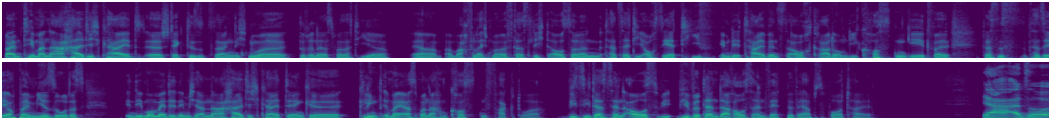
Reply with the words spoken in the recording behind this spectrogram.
Beim Thema Nachhaltigkeit äh, steckte sozusagen nicht nur drin, dass man sagt, hier, ja, mach vielleicht mal öfter das Licht aus, sondern tatsächlich auch sehr tief im Detail, wenn es da auch gerade um die Kosten geht, weil das ist tatsächlich auch bei mir so, dass in dem Moment, in dem ich an Nachhaltigkeit denke, klingt immer erstmal nach einem Kostenfaktor. Wie sieht das denn aus? Wie, wie wird denn daraus ein Wettbewerbsvorteil? Ja, also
